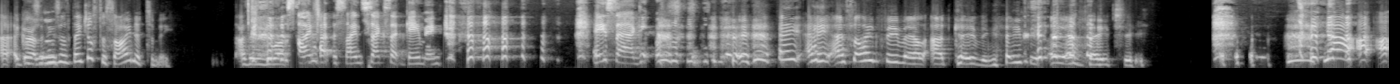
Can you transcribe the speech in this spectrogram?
a, a girl?" Mm-hmm. And he says, "They just assign it to me." As in, you assign, assign sex at gaming. ASAG. a, a assigned female at gaming. AFHE. yeah, I, I,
